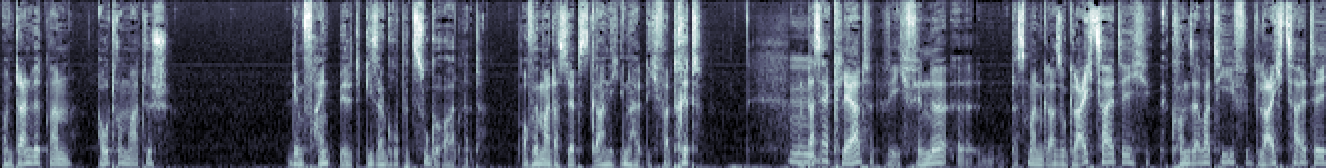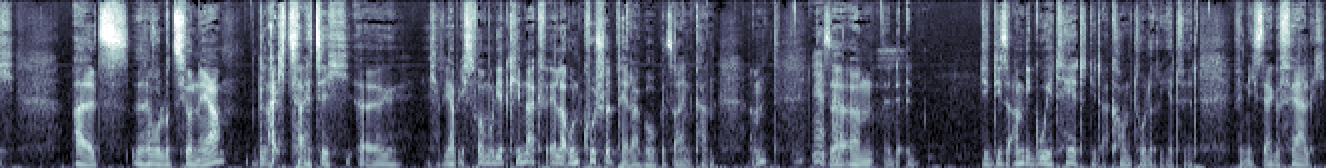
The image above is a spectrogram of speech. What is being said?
Und dann wird man automatisch dem Feindbild dieser Gruppe zugeordnet. Auch wenn man das selbst gar nicht inhaltlich vertritt. Und das erklärt, wie ich finde, äh, dass man also gleichzeitig konservativ, gleichzeitig als Revolutionär, gleichzeitig, äh, ich, wie habe ich es formuliert, Kinderquäler und Kuschelpädagoge sein kann. Ähm, Ja, diese, ja. ähm, die, diese Ambiguität, die da kaum toleriert wird, finde ich sehr gefährlich.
